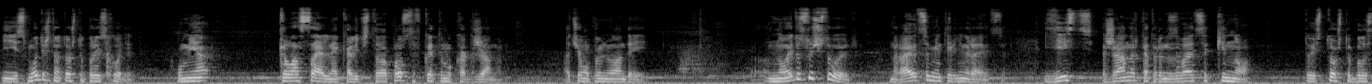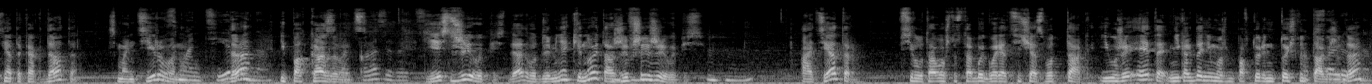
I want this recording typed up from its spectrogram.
и смотришь на то, что происходит. У меня колоссальное количество вопросов к этому как жанру, о чем упомянул Андрей. Но это существует. Нравится мне это или не нравится. Есть жанр, который называется кино. То есть то, что было снято когда-то, смонтировано, смонтировано да, и показывается. показывается. Есть живопись, да. Вот для меня кино это ожившая живопись. Угу. А театр в силу того, что с тобой говорят сейчас вот так, и уже это никогда не может быть повторено точно Абсолютно. так же, да?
